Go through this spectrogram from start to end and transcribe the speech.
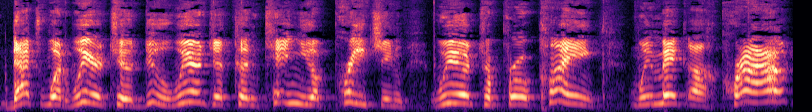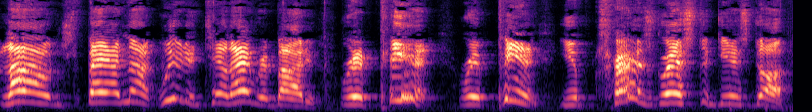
That's what we're to do. We're to continue preaching. We're to proclaim. We make a crowd loud and spare not. We're to tell everybody, repent, repent. You've transgressed against God.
